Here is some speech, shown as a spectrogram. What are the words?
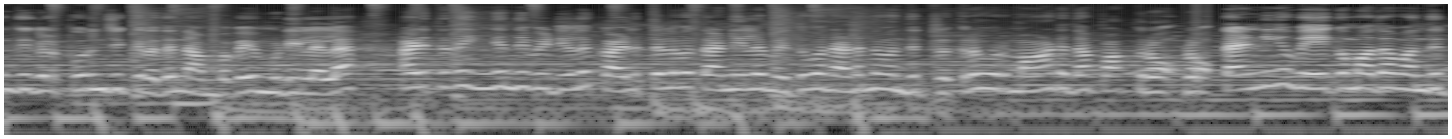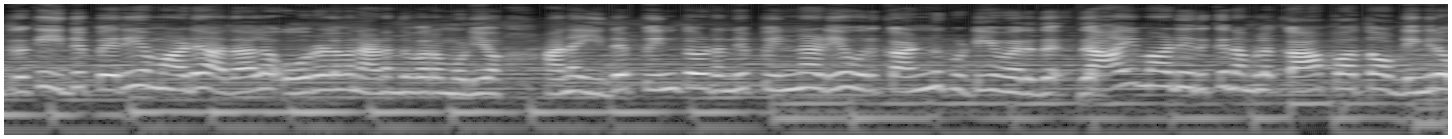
விலங்குகள் புரிஞ்சுக்கிறது நம்பவே முடியல அடுத்தது இங்க இந்த வீடியோல கழுத்தளவு தண்ணியில மெதுவா நடந்து வந்துட்டு இருக்கிற ஒரு மாடு தான் பாக்குறோம். தண்ணியும் வேகமா தான் வந்துட்டு இருக்கு இது பெரிய மாடு அதால ஓரளவு நடந்து வர முடியும். ஆனா இதை பின்தொடர்ந்து பின்னாடியே ஒரு கண்ணு குட்டியும் வருது. தாய் மாடு இருக்கு நம்மள காப்பாத்தோம் அப்படிங்கிற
